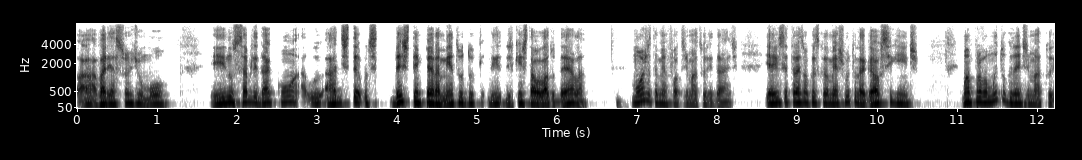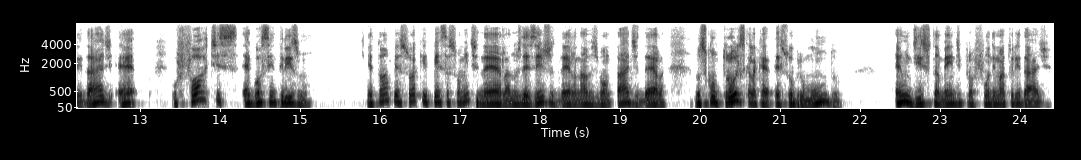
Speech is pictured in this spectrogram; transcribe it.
a variações de humor e não sabe lidar com a, a, o destemperamento do, de, de quem está ao lado dela, mostra também a falta de maturidade. E aí você traz uma coisa que eu acho muito legal, é o seguinte, uma prova muito grande de maturidade é o forte egocentrismo. Então, a pessoa que pensa somente nela, nos desejos dela, nas vontades dela, nos controles que ela quer ter sobre o mundo, é um indício também de profunda imaturidade.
